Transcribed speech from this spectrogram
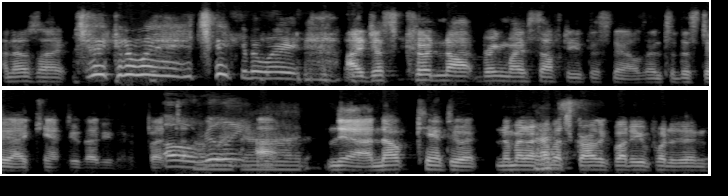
And I was like, take it away, take it away. I just could not bring myself to eat the snails. And to this day, I can't do that either. But Oh, uh, really? my God. yeah, nope, can't do it. No matter how much garlic butter you put it in.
